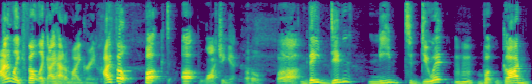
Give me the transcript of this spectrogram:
I like felt like I had a migraine. I felt fucked up watching it. oh fuck. They didn't need to do it, Mhm. but god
